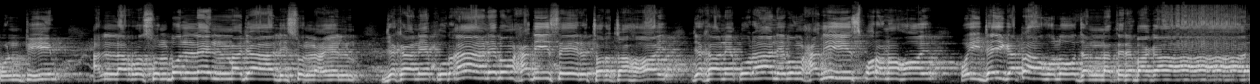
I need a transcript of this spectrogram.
কোনটি? আল্লাহর রসুল বললেন, মাজালিসুল ইলম, যেখানে কোরআন এবং হাদিসের চর্চা হয়, যেখানে কোরআন এবং হাদিস পড়ানো হয়, ওই জায়গাটা হলো জান্নাতের বাগান।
